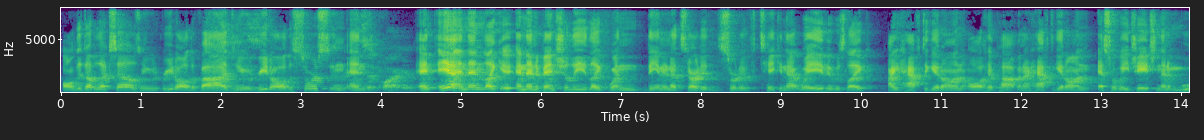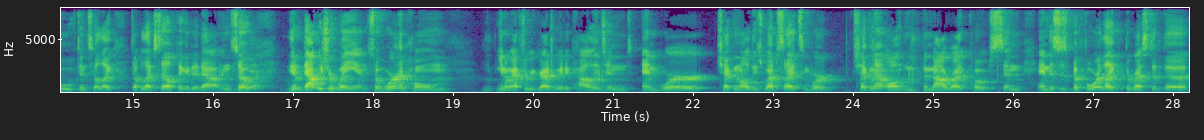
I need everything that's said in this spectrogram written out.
all the double XLs and you would read all the vibes and you would read all the source and and It's a choir here. and yeah, and then like it, and then eventually like when the internet started sort of taking that wave, it was like I have to get on AllHipHop and I have to get on SOHH and then it moved until like Double XL figured it out. And so, Yeah. you know, that was your way in. So we're at home, you know, after we graduated college and and we're checking all these websites and we're checking out all the Nah Right posts and and this is before like the rest of the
